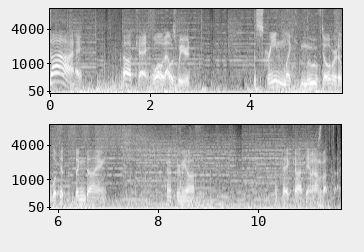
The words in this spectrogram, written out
Die! Okay. Whoa, that was weird. The screen, like, moved over to look at the thing dying. Kind of threw me off. Okay, god damn it, I'm about to die.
